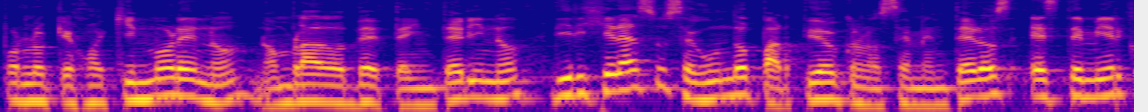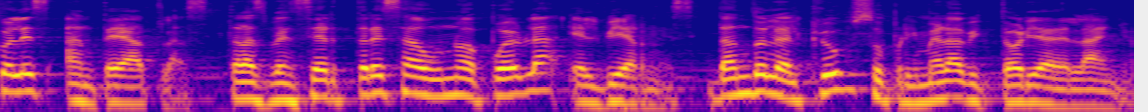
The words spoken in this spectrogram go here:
por lo que Joaquín Moreno, nombrado DT interino, dirigirá su segundo partido con los cementeros este miércoles ante Atlas, tras vencer 3 a 1 a Puebla el viernes, dándole al club su primera victoria del año.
